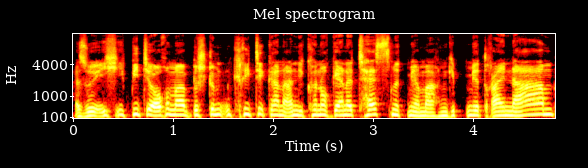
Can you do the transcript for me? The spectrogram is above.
Also ich, ich biete ja auch immer bestimmten Kritikern an, die können auch gerne Tests mit mir machen. Gibt mir drei Namen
